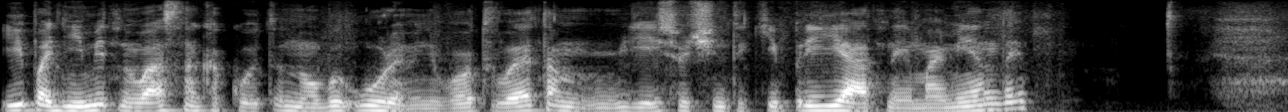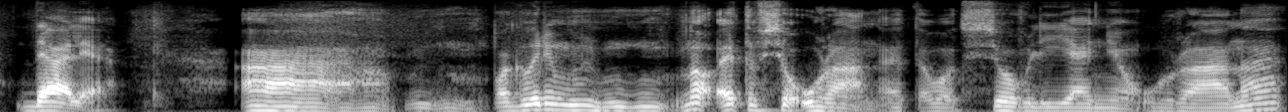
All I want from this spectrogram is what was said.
и поднимет вас на какой-то новый уровень. Вот в этом есть очень такие приятные моменты. Далее. А, поговорим, но это все уран, это вот все влияние урана.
